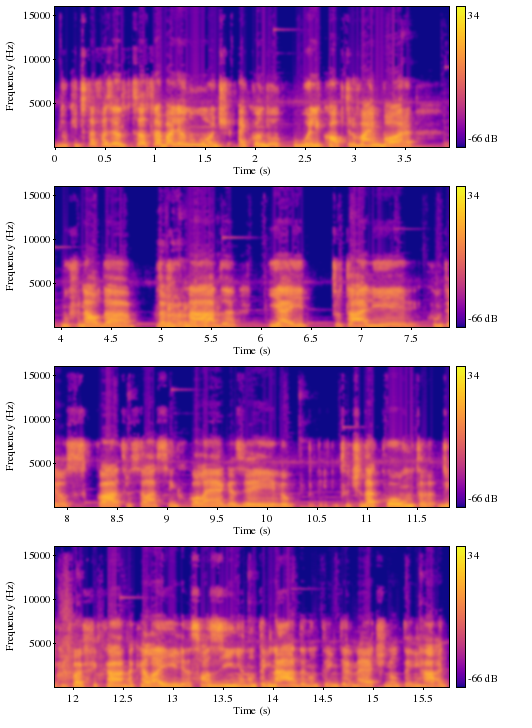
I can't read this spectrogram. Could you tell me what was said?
do que tu tá fazendo, tu tá trabalhando um monte. Aí quando o helicóptero vai embora no final da, da jornada. e aí tu tá ali com teus quatro, sei lá, cinco colegas, e aí eu, tu te dá conta de que tu vai ficar naquela ilha sozinha, não tem nada, não tem internet, não tem rádio.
